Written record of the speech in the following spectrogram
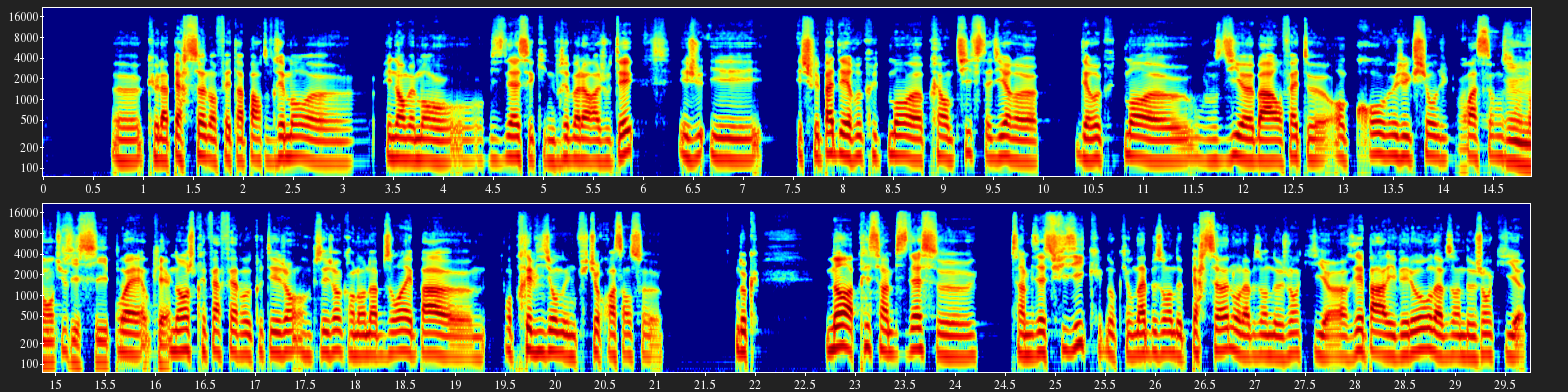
Euh, que la personne, en fait, apporte vraiment euh, énormément au, business et qui a une vraie valeur ajoutée. Et je et, et je fais pas des recrutements euh, préemptifs, c'est-à-dire euh, des recrutements euh, où on se dit, euh, bah, en fait, euh, en projection d'une croissance. On future, anticipe. Ouais, non, je préfère faire recruter les gens, ces gens quand on en a besoin et pas euh, en prévision d'une future croissance. euh. Donc, non, après, c'est un business, euh, c'est un business physique, donc on a besoin de personnes, on a besoin de gens qui euh, réparent les vélos, on a besoin de gens qui, euh,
